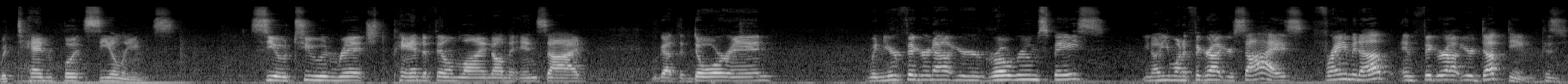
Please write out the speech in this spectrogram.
with 10 foot ceilings. CO2 enriched, panda film lined on the inside. We got the door in. When you're figuring out your grow room space, you know, you want to figure out your size, frame it up and figure out your ducting because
